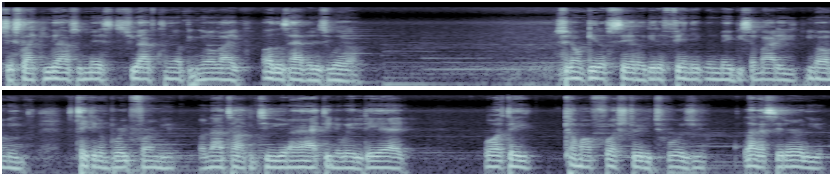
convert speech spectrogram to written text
just like you have some mess that you have clean up in your life, others have it as well. So don't get upset or get offended when maybe somebody, you know what I mean, is taking a break from you or not talking to you or not acting the way that they act. Or if they come out frustrated towards you. Like I said earlier,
